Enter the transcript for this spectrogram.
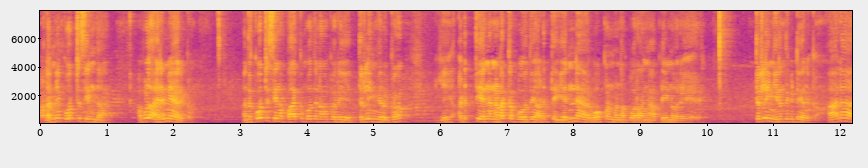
படமே கோர்ட்டு சீன் தான். அவ்வளோ அருமையாக இருக்கும். அந்த கோர்ட்டு சீனை பார்க்கும்போது நமக்கு ஒரு த்ரில்லிங் இருக்கும். ஏ அடுத்து என்ன நடக்க போகுது அடுத்து என்ன ஓப்பன் பண்ண போகிறாங்க அப்படின்னு ஒரு த்ரில்லிங் இருந்துக்கிட்டே இருக்கும். ஆனால்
